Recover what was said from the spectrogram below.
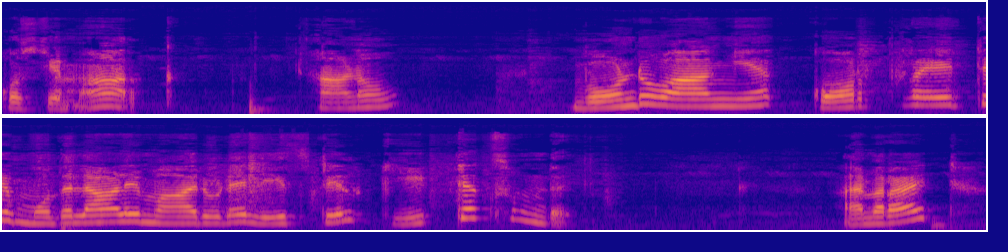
ക്വസ്റ്റ്യൻ മാർക്ക് ആണോ? ബോണ്ട് വാങ്ങിയ കോർപ്പറേറ്റ് മുതലാളിമാരുടെ ലിസ്റ്റിൽ കീറ്റക്സ് ഉണ്ട്. ഐ റൈറ്റ്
